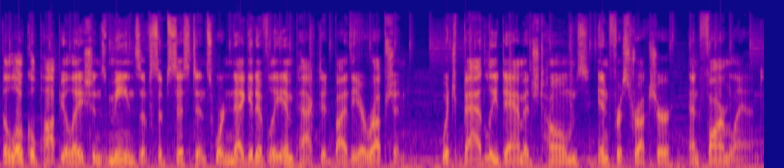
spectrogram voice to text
The local population's means of subsistence were negatively impacted by the eruption, which badly damaged homes, infrastructure, and farmland.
